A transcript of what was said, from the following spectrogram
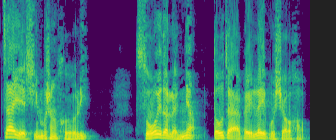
再也形不成合力，所有的能量都在被内部消耗。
